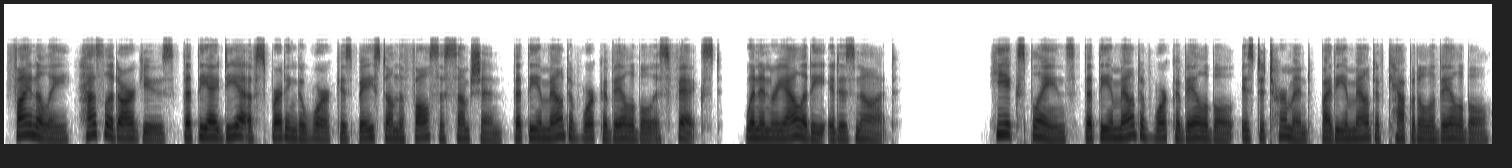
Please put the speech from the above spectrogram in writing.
Finally, Hazlitt argues that the idea of spreading the work is based on the false assumption that the amount of work available is fixed, when in reality it is not. He explains that the amount of work available is determined by the amount of capital available,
